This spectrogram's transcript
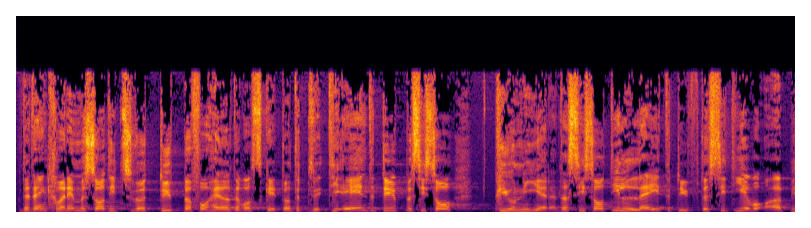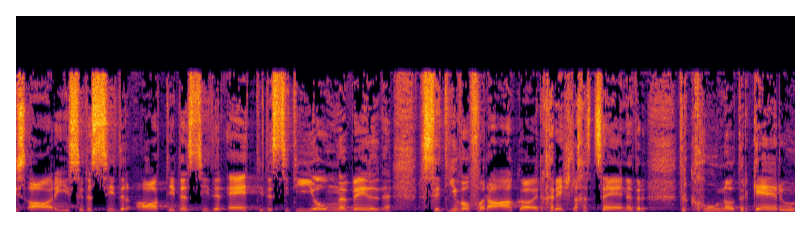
Und da denken wir immer so die zwei Typen von Helden, die es gibt. Oder die, die einen Typen sind so Pioniere. Das sind so die Leitertypen. Das sind die, die etwas anreißen. Das sind der Ati, das sind der Eti, das sind die jungen Wilden. Das sind die, die vorangehen in der christlichen Szene. Der, der Kuno, der Geru.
